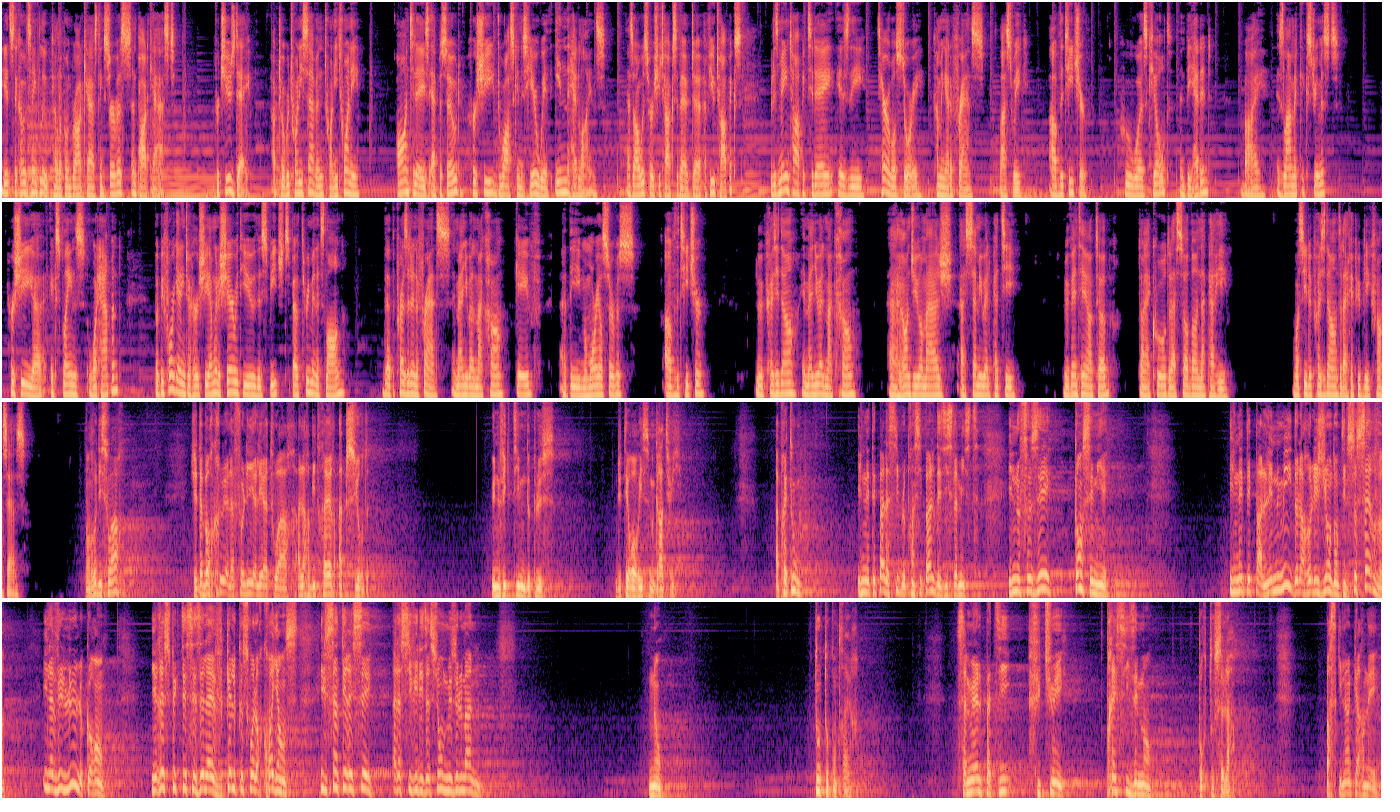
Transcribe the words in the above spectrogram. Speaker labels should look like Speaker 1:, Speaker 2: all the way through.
Speaker 1: It's the Côte St. Luc telephone broadcasting service and podcast. For Tuesday, October 27, 2020, on today's episode, Hershey Dwoskin is here with In the Headlines. As always, Hershey talks about uh, a few topics, but his main topic today is the terrible story coming out of France last week of the teacher who was killed and beheaded by Islamic extremists. Hershey uh, explains what happened. But before getting to Hershey, I'm going to share with you the speech, it's about three minutes long, that the President of France, Emmanuel Macron, gave at the memorial service of the teacher. Le président Emmanuel Macron a rendu hommage à Samuel Paty le 21 octobre dans la cour de la Sorbonne à Paris. Voici le président de la République française.
Speaker 2: Vendredi soir, j'ai d'abord cru à la folie aléatoire, à l'arbitraire absurde. Une victime de plus du terrorisme gratuit. Après tout, il n'était pas la cible principale des islamistes. Il ne faisait qu'enseigner. Il n'était pas l'ennemi de la religion dont ils se servent. Il avait lu le Coran. Il respectait ses élèves, quelle que soit leur croyance. Il s'intéressait à la civilisation musulmane. Non. Tout au contraire. Samuel Paty fut tué précisément pour tout cela. Parce qu'il incarnait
